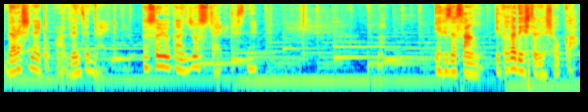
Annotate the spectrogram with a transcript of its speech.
ん、だらしないところは全然ないとそういう感じのスタイルですね。まあ、ヤクザさんいかがでしたでしょうか？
